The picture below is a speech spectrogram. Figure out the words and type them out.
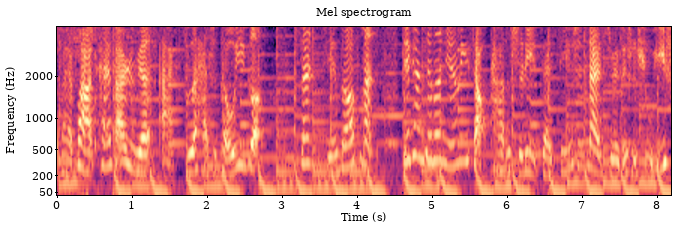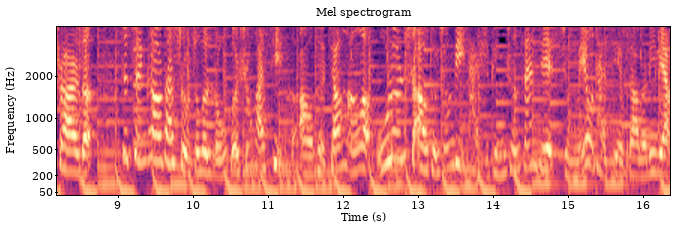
外挂开发人员，X 还是头一个。三捷德奥特曼，别看捷德年龄小，他的实力在新生代绝对是数一数二的。这全靠他手中的融合升华器和奥特胶囊了。无论是奥特兄弟还是平成三杰，就没有他借不到的力量，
